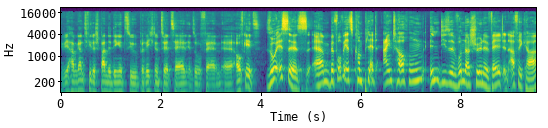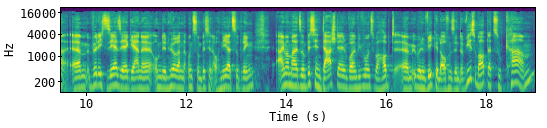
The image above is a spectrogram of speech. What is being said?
wir haben ganz viele spannende Dinge zu berichten und zu erzählen. Insofern, äh, auf geht's. So ist es. Ähm, bevor wir jetzt komplett eintauchen in diese wunderschöne Welt in Afrika, ähm, würde ich sehr, sehr gerne, um den Hörern uns so ein bisschen auch näher zu bringen, einmal mal so ein bisschen darstellen wollen, wie wir uns überhaupt ähm, über den Weg gelaufen sind und wie es überhaupt dazu kam,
